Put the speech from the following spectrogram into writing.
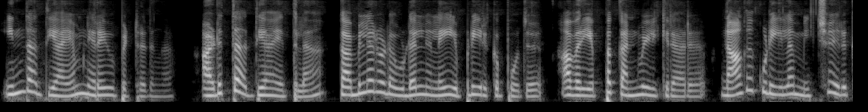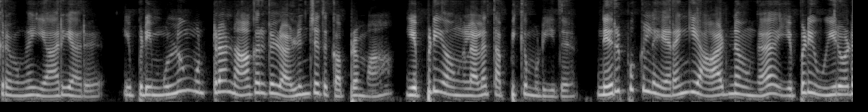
இந்த அத்தியாயம் நிறைவு பெற்றதுங்க. அடுத்த அத்தியாயத்துல கபிலரோட உடல்நிலை எப்படி இருக்க போகுது? அவர் எப்ப கண் விழிக்கிறாரு? நாகக்குடியில மிச்சம் இருக்கிறவங்க யார் யாரு? இப்படி முழுமுற்றா நாகர்கள் அழிஞ்சதுக்கு அப்புறமா எப்படி அவங்களால தப்பிக்க முடியுது? நெருப்புக்குள்ள இறங்கி ஆடினவங்க எப்படி உயிரோட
